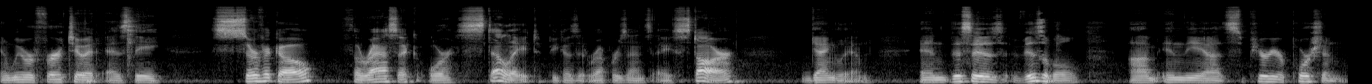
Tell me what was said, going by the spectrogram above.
and we refer to it as the cervico-thoracic or stellate because it represents a star ganglion. And this is visible um, in the uh, superior portion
